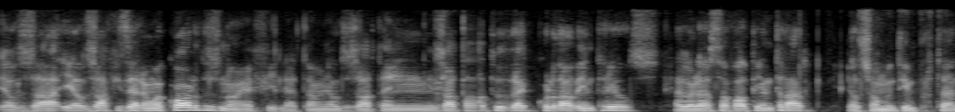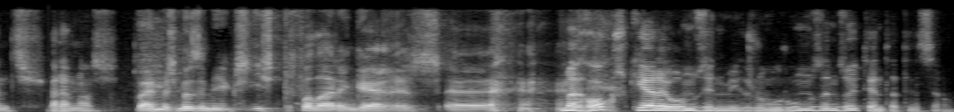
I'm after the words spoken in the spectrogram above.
Eles já, eles já fizeram acordos, não é, filha? Então eles já têm, já está tudo acordado entre eles. Agora só falta entrar. Eles são muito importantes para nós. Bem, mas meus amigos, isto por falar em guerras, eh, Marrocos, que era um dos inimigos número um nos anos 80, atenção.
